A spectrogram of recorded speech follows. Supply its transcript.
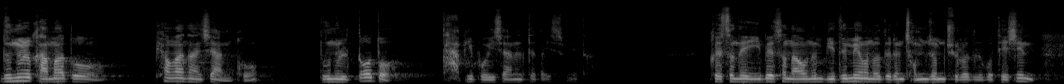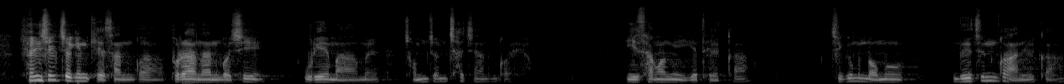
눈을 감아도 평안하지 않고 눈을 떠도 답이 보이지 않을 때가 있습니다. 그래서 내 입에서 나오는 믿음의 언어들은 점점 줄어들고 대신 현실적인 계산과 불안한 것이 우리의 마음을 점점 차지하는 거예요. 이 상황에 이게 될까? 지금은 너무 늦은 거 아닐까?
